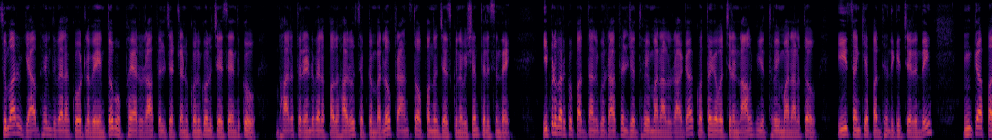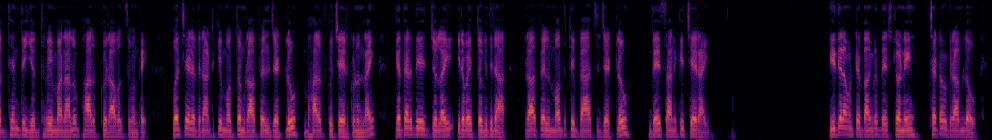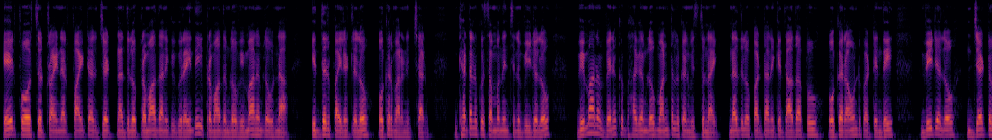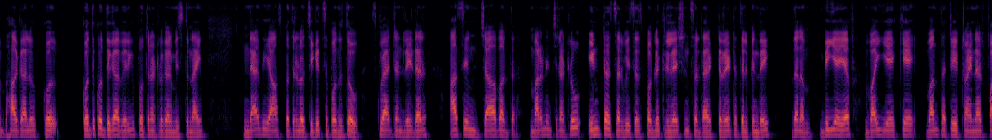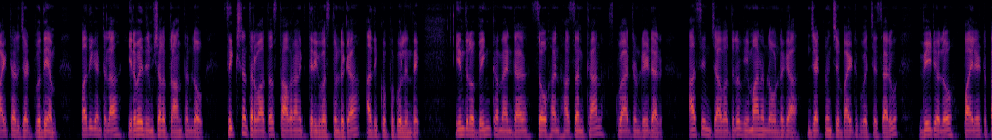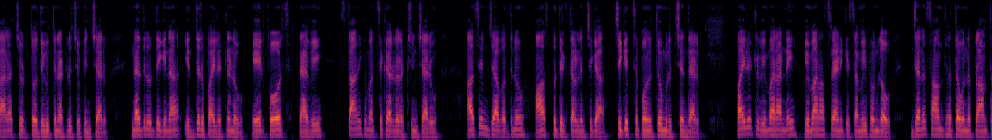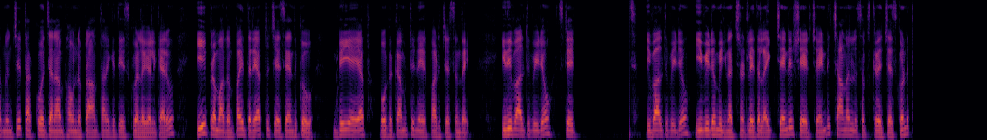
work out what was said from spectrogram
సుమారు యాభై ఎనిమిది వేల కోట్ల వ్యయంతో ముప్పై ఆరు రాఫెల్ జెట్లను కొనుగోలు చేసేందుకు భారత్ రెండు వేల పదహారు సెప్టెంబర్లో ఫ్రాన్స్తో ఒప్పందం చేసుకున్న విషయం తెలిసిందే. ఇప్పటి వరకు పద్నాలుగు రాఫెల్ యుద్ధ విమానాలు రాగా కొత్తగా వచ్చిన నాలుగు యుద్ధ విమానాలతో ఈ సంఖ్య పద్దెనిమిదికి చేరింది. ఇంకా పద్దెనిమిది యుద్ధ విమానాలు భారత్కు రావాల్సి ఉంది. వచ్చేడాది నాటికి మొత్తం రాఫెల్ జెట్లు భారత్కు చేరుకునున్నాయి. గతేడాది జులై ఇరవై తొమ్మిదిన రాఫెల్ మొదటి బ్యాచ్ జెట్లు దేశానికి చేరాయి. ఇదిలా ఉంటే బంగ్లాదేశ్లోని చటోగ్రామ్లో air force trainer fighter jet నదిలో ప్రమాదానికి గురైంది. ఈ ప్రమాదంలో విమానంలో ఉన్న ఇద్దరు పైలట్లలో ఒకరు మరణించారు. ఘటనకు సంబంధించిన వీడియోలో విమానం వెనుక భాగంలో మంటలు కనిపిస్తున్నాయి. నదిలో పడ్డానికి దాదాపు ఒక రౌండ్ పట్టింది. వీడియోలో జెట్ భాగాలు కొద్ది కొద్దిగా విరిగిపోతున్నట్లు కనిపిస్తున్నాయి. నేవీ ఆసుపత్రిలో చికిత్స పొందుతూ స్క్వాడ్రన్ లీడర్ ఆసిమ్ జావద్ మరణించినట్లు inter services public relations directorate తెలిపింది. దళం BAF YAK one thirty trainer fighter jet ఉదయం పది గంటల ఇరవై నిమిషాల ప్రాంతంలో శిక్షణ తర్వాత స్థావరానికి తిరిగి వస్తుండగా అది కుప్పకూలింది. ఇందులో wing commander Sohan Hasan Khan squadron leader Asim జావద్లు విమానంలో ఉండగా జెట్ నుంచి బయటకు వచ్చేశారు. వీడియోలో పైలట్ పారాచూట్తో దిగుతున్నట్లు చూపించారు. నదిలో దిగిన ఇద్దరు పైలట్లను ఎయిర్ ఫోర్స్ నేవీ స్థానిక మత్స్యకారులు రక్షించారు. అసీం జావద్ను ఆసుపత్రికి తరలించగా చికిత్స పొందుతూ మృతి చెందారు. పైలట్లు విమానాన్ని విమానాశ్రయానికి సమీపంలో జనసాంద్రత ఉన్న ప్రాంతం నుంచి తక్కువ జనాభా ఉన్న ప్రాంతానికి తీసుకువెళ్ళగలిగారు ఈ ప్రమాదంపై దర్యాప్తు చేసేందుకు బీఏఎఫ్ ఒక కమిటీని ఏర్పాటు చేసింది. ఇది వాళ్ళ వీడియో. స్టేట్ ఇవాళ వీడియో. ఈ వీడియో మీకు నచ్చినట్లయితే లైక్ చేయండి షేర్ చేయండి ఛానల్ను సబ్స్క్రైబ్ చేసుకోండి.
